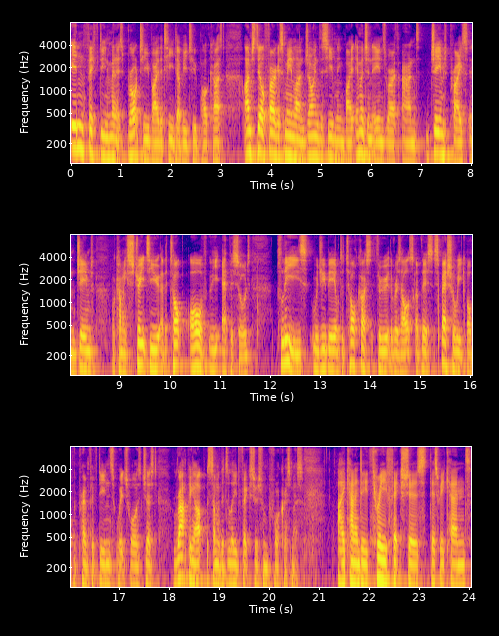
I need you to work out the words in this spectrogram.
in 15 minutes, brought to you by the TW2 podcast. I'm still Fergus Mainland, joined this evening by Imogen Ainsworth and James Price. And James, we're coming straight to you at the top of the episode. Please, would you be able to talk us through the results of this special week of the Prem 15s, which was just wrapping up some of the delayed fixtures from before Christmas? I can indeed. Three fixtures this weekend,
